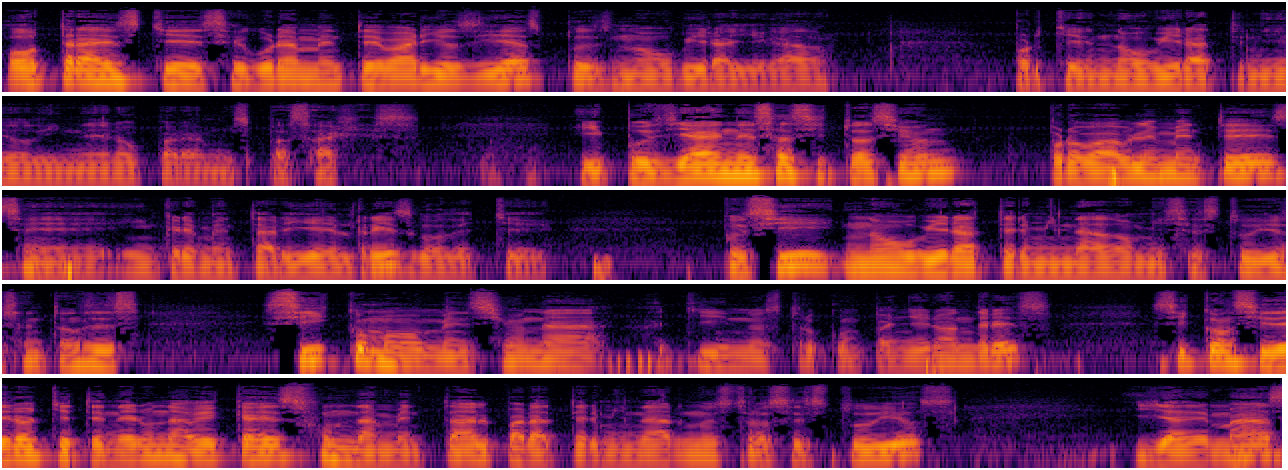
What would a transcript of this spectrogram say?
Otra es que seguramente varios días pues no hubiera llegado porque no hubiera tenido dinero para mis pasajes. Y pues ya en esa situación probablemente se incrementaría el riesgo de que pues sí no hubiera terminado mis estudios. Entonces, sí como menciona aquí nuestro compañero Andrés, sí considero que tener una beca es fundamental para terminar nuestros estudios y además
